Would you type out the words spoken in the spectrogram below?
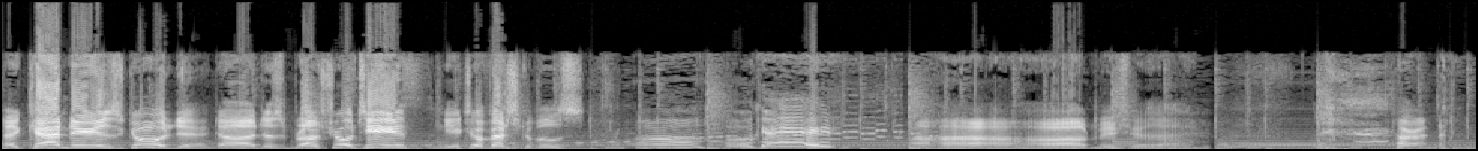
Uh, candy is good. Uh, just brush your teeth and eat your vegetables. Uh, okay. Uh, I'll meet you there. Alright.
